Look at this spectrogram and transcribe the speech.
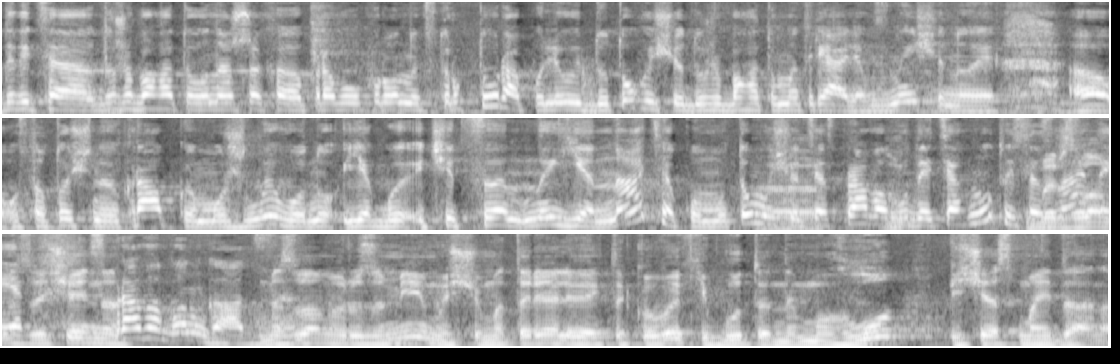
дивіться, дуже багато у наших е, правоохоронних структур апелюють до того, що дуже багато матеріалів знищеної е, остаточної крапки, можливо, ну якби чи це не є натяком у тому, що ця справа буде тягнутися? Знаєте, як звичайно, Справа Гонгадзе. Ми з вами розуміємо, що матеріалів як такових і бути не могло під час Майдану.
